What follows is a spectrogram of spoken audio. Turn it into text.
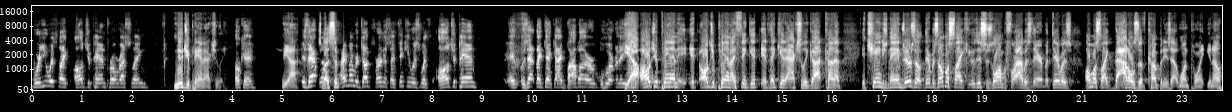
Were you with like All Japan Pro Wrestling? New Japan, actually. Okay, Yeah. is that So what? some- I remember Doug Furnas. I think he was with All Japan. And was that like that guy Baba or whoever they? Yeah, all Japan. It all Japan. I think it. I think it actually got kind of. It changed names. There was a. There was almost like this was long before I was there, but there was almost like battles of companies at one point. You know,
